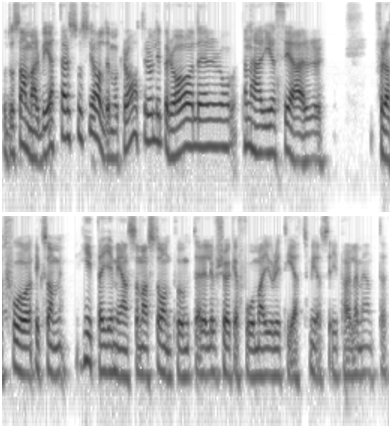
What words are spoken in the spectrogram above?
Och då samarbetar socialdemokrater och liberaler och den här ECR för att få liksom, hitta gemensamma ståndpunkter eller försöka få majoritet med sig i parlamentet.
